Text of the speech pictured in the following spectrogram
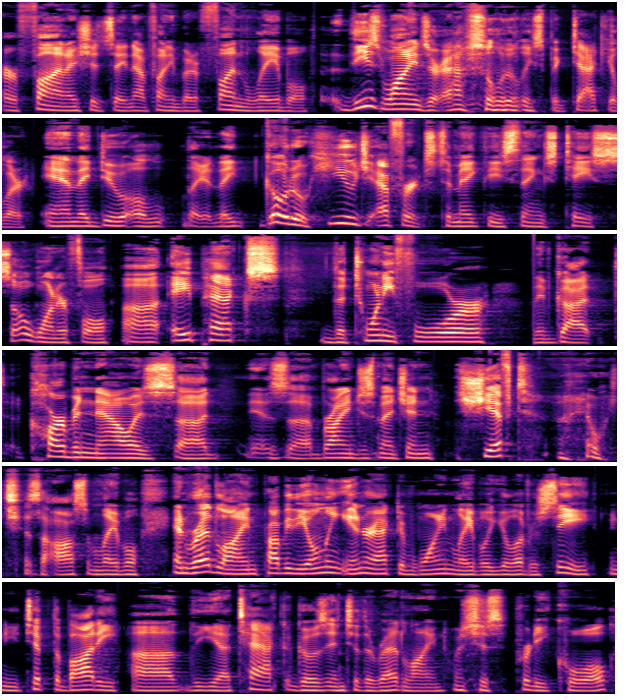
or fun, I should say, not funny, but a fun label. These wines are absolutely spectacular, and they do a they, they go to huge efforts to make these things taste so wonderful. Uh, Apex, the 24. They've got Carbon now, as uh, as uh, Brian just mentioned, Shift, which is an awesome label, and Redline, probably the only interactive wine label you'll ever see. When you tip the body, uh, the tack goes into the Redline, which is pretty cool.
